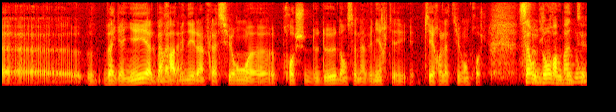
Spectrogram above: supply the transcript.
euh, va gagner, elle va bataille. ramener l'inflation euh, proche de 2 dans un avenir qui est, qui est relativement proche. Ça, Ce on n'y croit pas, nous. Ouais.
